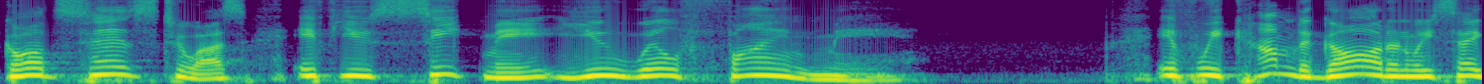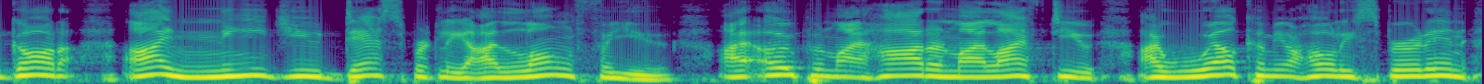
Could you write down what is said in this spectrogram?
God says to us, If you seek me, you will find me if we come to God and we say, God, I need you desperately. I long for you. I open my heart and my life to you. I welcome your Holy Spirit in.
